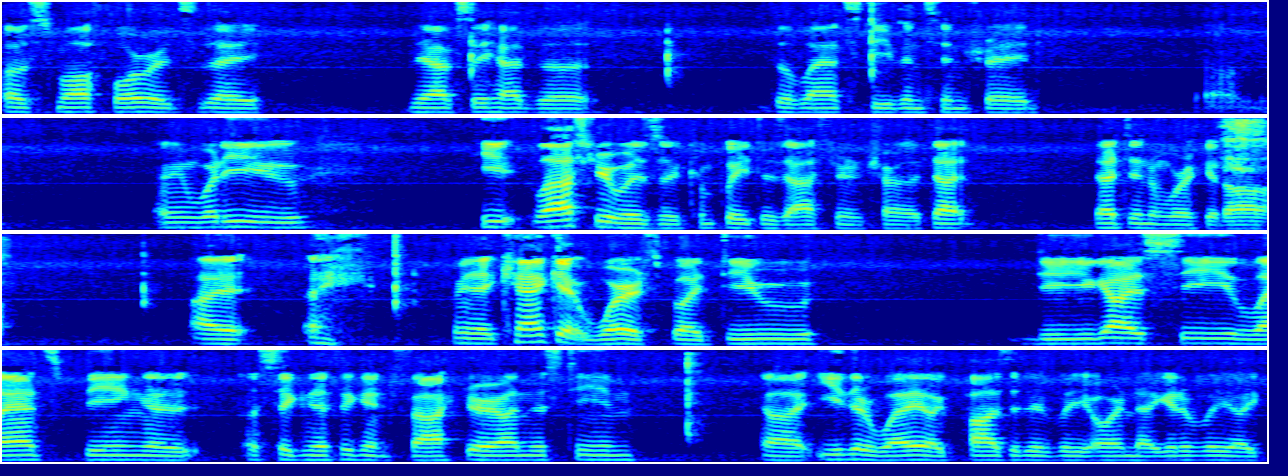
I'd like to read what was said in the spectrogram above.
of small forwards, they they obviously had the the Lance Stephenson trade. Um, I mean, what do you? He last year was a complete disaster in Charlotte. That that didn't work at all. I I, mean, it can't get worse. But do you do you guys see Lance being a, a significant factor on this team? Uh, either way, like positively or negatively, like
